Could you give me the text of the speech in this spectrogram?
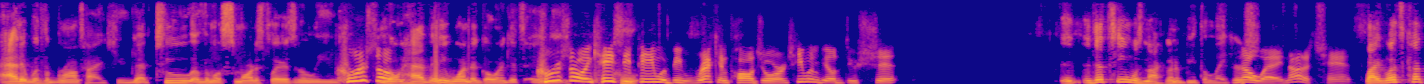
Added with LeBron's high IQ, you got two of the most smartest players in the league. Caruso, you don't have anyone to go and against AD. Caruso and KCP would be wrecking Paul George. He wouldn't be able to do shit. It- that team was not going to beat the Lakers. No way, not a chance. Like let's cut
